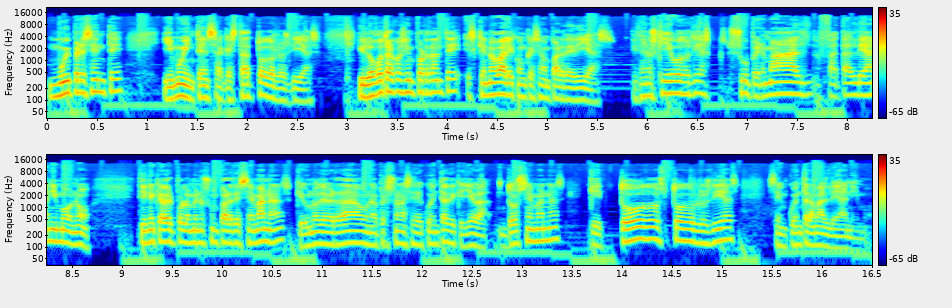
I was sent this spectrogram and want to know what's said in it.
muy presente y muy intensa, que está todos los días. Y luego otra cosa importante es que no vale con que sea un par de días. Dicen, no es que llevo dos días súper mal, fatal de ánimo, no tiene que haber por lo menos un par de semanas que uno de verdad, una persona se dé cuenta de que lleva dos semanas que todos, todos los días se encuentra mal de ánimo.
